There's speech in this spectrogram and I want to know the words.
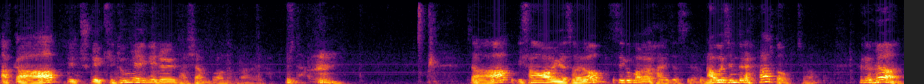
아까 이 축의 기둥 얘기를 다시 한번 돌아봅시다. 자, 이 상황에서요, 시그마가 가해졌어요. 나머지 힘들이 하나도 없죠. 그러면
